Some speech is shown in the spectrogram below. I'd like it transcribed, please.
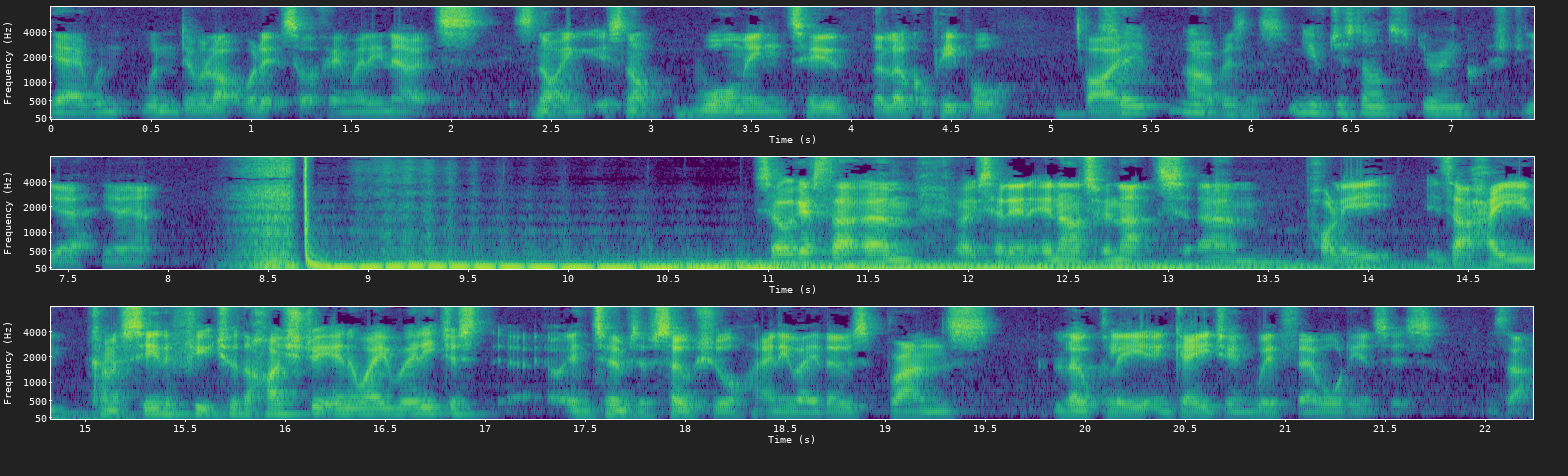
yeah, it wouldn't wouldn't do a lot with it, sort of thing. Really, no, it's it's not it's not warming to the local people by So our business. You've just answered your own question. Yeah, yeah, yeah. So I guess that, um, like I said, in, in answering that, um, Polly, is that how you kind of see the future of the high street in a way, really? Just uh, in terms of social, anyway, those brands locally engaging with their audiences. Is that?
